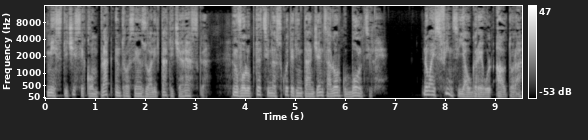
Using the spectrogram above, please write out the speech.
Misticii se complac într-o senzualitate cerească, în voluptăți născute din tangența lor cu bolțile. Numai sfinții iau greul altora,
